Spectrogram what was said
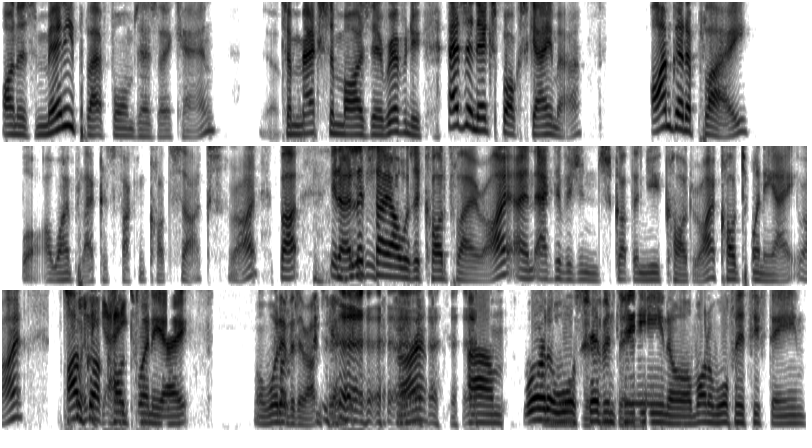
on as many platforms as they can Yeah. to maximize their revenue. As an Xbox gamer, I'm going to play well, I won't play because fucking COD sucks, right? But you know, let's say I was a COD player, right? And Activision's got the new COD, right? COD 28, right? I've got COD 28. 28, or whatever they're up to, right? Um, World at Modern War Warfare 15. 17 or Modern Warfare 15, you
